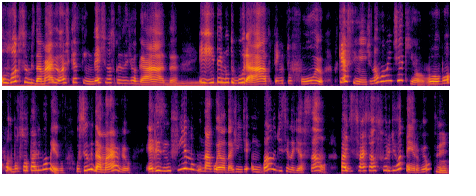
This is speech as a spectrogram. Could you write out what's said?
os outros filmes da Marvel, eu acho que assim, deixam as coisas jogadas. E, e, tem muito buraco, tem muito furo. Porque assim, gente, não vou mentir aqui, ó. Vou, vou, vou soltar a língua mesmo. O filme da Marvel, eles enfiam no, na goela da gente um bando de cena de ação para disfarçar os furos de roteiro, viu? Sim.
